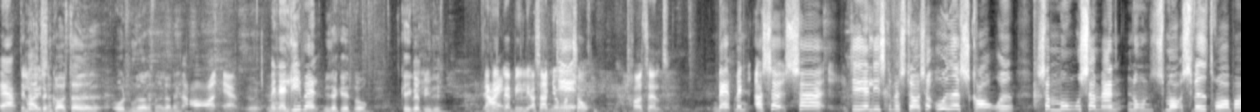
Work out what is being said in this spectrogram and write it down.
Ja. Det Nej, løser. den koster 800 eller sådan noget, ikke? Åh, ja. Men alligevel, Vil jeg gætte på. Det kan ikke være billigt. Det kan ikke være billigt. Og så er den jo Men for det- to, trods alt. Hvad, men, og så, så, det jeg lige skal forstå, så ud af skovet, så moser man nogle små sveddråber,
